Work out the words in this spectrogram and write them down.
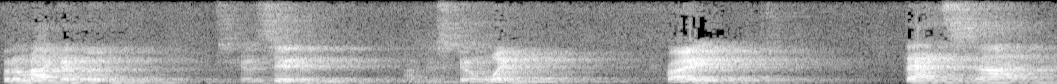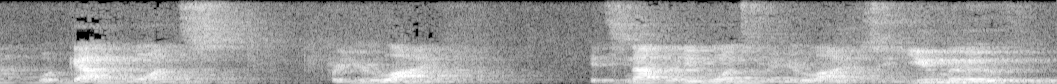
but I'm not going to move. I'm just going to sit here. I'm just going to wait. Right? That's not what God wants for your life. It's not what He wants for your life. So you move,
